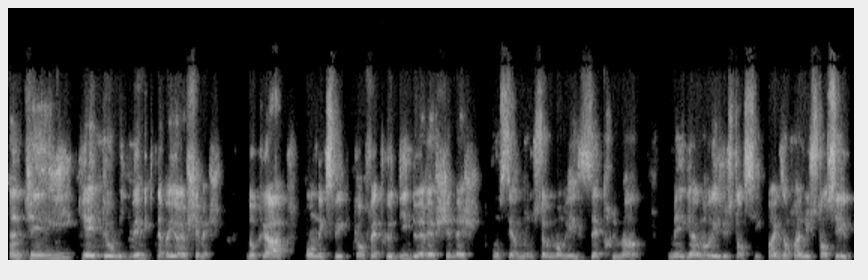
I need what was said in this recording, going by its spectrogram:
Un kéli qui a été au mikvé mais qui n'a pas eu Rev Shemesh. Donc là, on explique qu'en fait, le din de Rev Shemesh concerne non seulement les êtres humains, mais également les ustensiles. Par exemple, un ustensile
